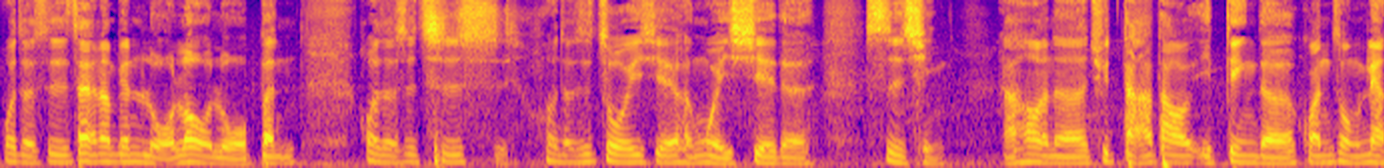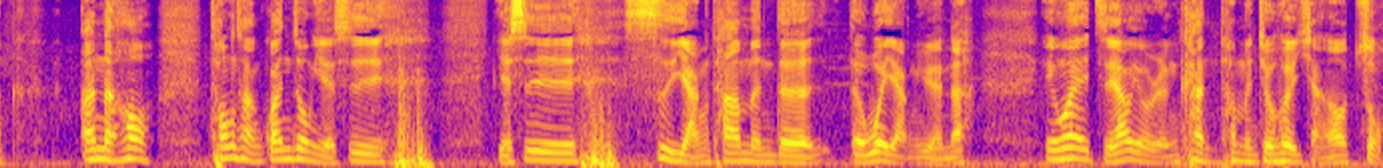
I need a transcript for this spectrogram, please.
或者是在那边裸露裸奔，或者是吃屎，或者是做一些很猥亵的事情。然后呢，去达到一定的观众量啊，然后通常观众也是也是饲养他们的的喂养员呐，因为只要有人看，他们就会想要做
